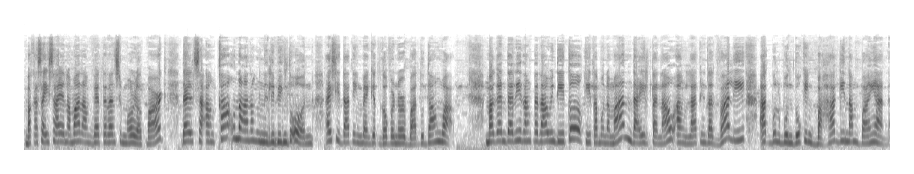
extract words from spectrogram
Makasaysayan naman ang Veterans Memorial Park dahil sa ang kaunaan ng nilibing doon ay si dating Benguet Governor Badu Dangwa. Maganda rin ang tanawin dito, kita mo naman dahil tanaw ang Latinidad Valley at bulbunduking bahagi ng bayan.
